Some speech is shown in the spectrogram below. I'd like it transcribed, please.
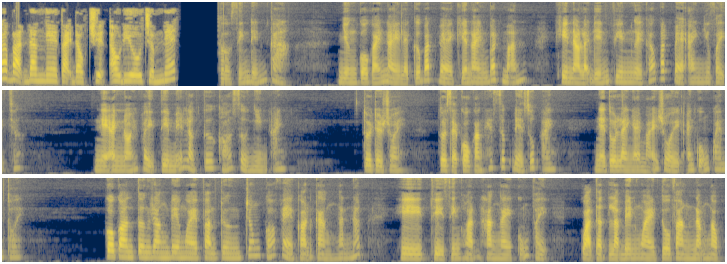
Các bạn đang nghe tại đọc chuyện audio.net Cờ dính đến cả. Nhưng cô gái này lại cứ bắt bẻ khiến anh bất mãn. Khi nào lại đến phiên người khác bắt bẻ anh như vậy chứ? Nghe anh nói vậy thì Mỹ Lạc Tư khó xử nhìn anh. Tôi được rồi, tôi sẽ cố gắng hết sức để giúp anh. Nghe tôi lại nhảy mãi rồi anh cũng quen thôi. Cô còn tưởng rằng bề ngoài Phạm Tường trông có vẻ gọn gàng ngăn nắp, thì thì sinh hoạt hàng ngày cũng vậy. Quả thật là bên ngoài tô vàng nặng ngọc,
